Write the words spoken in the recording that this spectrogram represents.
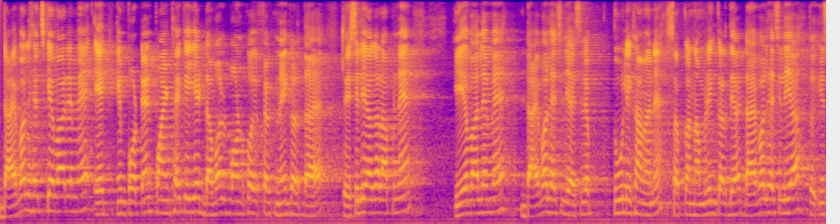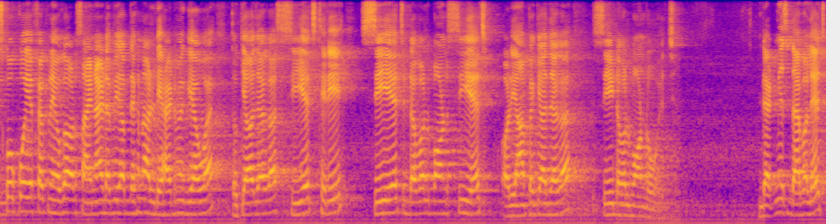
डाइबल H के बारे में एक इंपॉर्टेंट पॉइंट है कि ये डबल बॉन्ड को इफ़ेक्ट नहीं करता है। तो इसलिए अगर आपने ये वाले में डाइबल H लिया, इसलिए टू लिखा मैंने, सबका नंबरिंग कर दिया डाइबल H लिया तो इसको कोई इफ़ेक्ट नहीं होगा। और साइनाइड अभी आप देखना, अल्डिहाइड में गया हुआ है तो क्या हो जाएगा? C H three C H double bond C H और यहाँ पे क्या आ जाएगा? C double bond O H that means double H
